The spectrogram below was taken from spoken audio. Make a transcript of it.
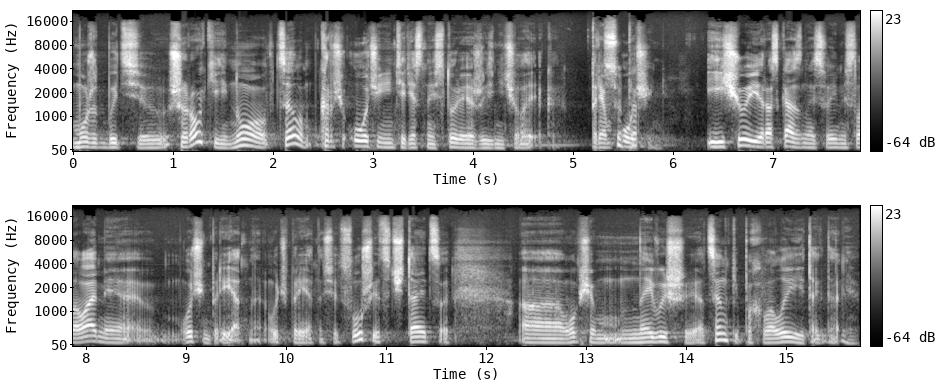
может быть, э, широкий, но в целом, короче, очень интересная история жизни человека. Прям Супер. очень. И еще и рассказанная своими словами, очень приятно. Очень приятно все это слушается, читается. А, в общем, наивысшие оценки, похвалы и так далее.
